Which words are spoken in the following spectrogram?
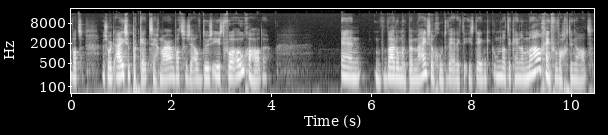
wat een soort eisenpakket, zeg maar, wat ze zelf dus eerst voor ogen hadden. En waarom het bij mij zo goed werkte, is denk ik omdat ik helemaal geen verwachtingen had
